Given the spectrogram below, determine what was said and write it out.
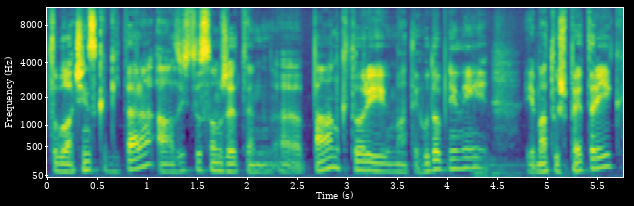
to bola čínska gitara a zistil som, že ten pán, ktorý má tie hudobniny, je Matúš Petrík,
